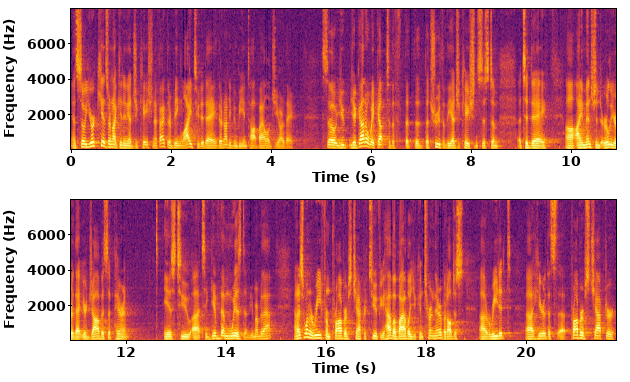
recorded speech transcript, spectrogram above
And so your kids are not getting education. In fact, they're being lied to today. They're not even being taught biology, are they? So you, you got to wake up to the, the, the, truth of the education system uh, today. Uh, I mentioned earlier that your job as a parent is to, uh, to give them wisdom. Do you remember that? And I just want to read from Proverbs chapter 2. If you have a Bible, you can turn there, but I'll just uh, read it uh, here. This, uh, Proverbs chapter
